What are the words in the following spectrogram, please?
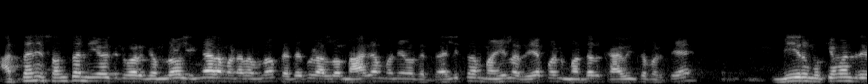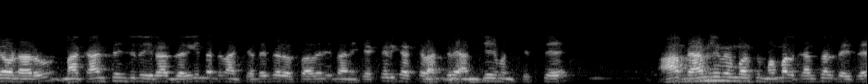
అతని సొంత నియోజకవర్గంలో లింగాల మండలంలో పెద్దగూడలో నాగం అనే ఒక దళిత మహిళ రేపటి మర్డర్ కావించబడితే మీరు ముఖ్యమంత్రిగా ఉన్నారు నా కాన్స్టిట్యున్సీలో ఇలా జరిగిందంటే నాకు చెడ్డ పేరు వస్తుందని దానికి ఎక్కడికక్కడ అక్కడే అంచేయమని చెప్తే ఆ ఫ్యామిలీ మెంబర్స్ మమ్మల్ని కన్సల్ట్ అయితే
